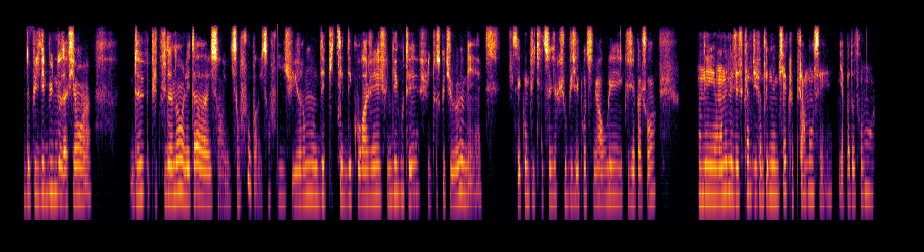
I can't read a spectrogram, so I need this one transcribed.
depuis le début de nos actions, euh, depuis plus d'un an, l'État, il s'en, il s'en fout. Quoi. Il s'en fout. Je suis vraiment dépité, découragé, je suis dégoûté, je suis tout ce que tu veux, mais c'est compliqué de se dire que je suis obligé de continuer à rouler et que j'ai pas le choix. On est, on est les esclaves du 21e siècle, clairement, il n'y a pas d'autre mot. hein.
